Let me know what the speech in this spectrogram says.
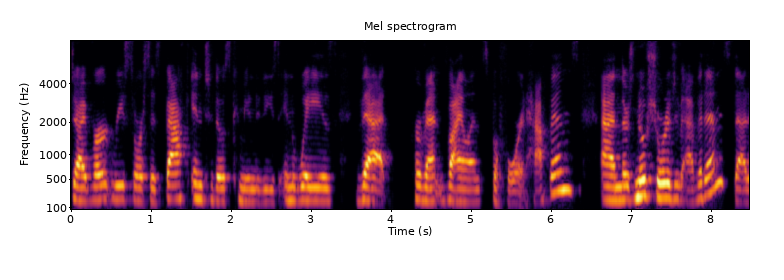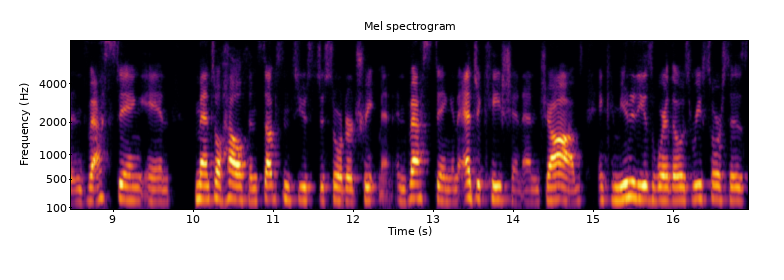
divert resources back into those communities in ways that prevent violence before it happens. And there's no shortage of evidence that investing in mental health and substance use disorder treatment investing in education and jobs in communities where those resources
